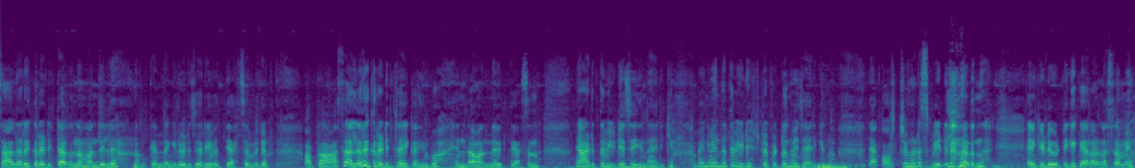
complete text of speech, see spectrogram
സാലറി ക്രെഡിറ്റ് ആകുന്ന മന്തിൽ നമുക്ക് എന്തെങ്കിലും ഒരു ചെറിയ വ്യത്യാസം വരും. അപ്പോൾ ആ സാലറി ക്രെഡിറ്റ് ആയി കഴിയുമ്പോൾ എന്താ വന്ന വ്യത്യാസം? ഞാൻ അടുത്ത വീഡിയോ ചെയ്യുന്നതായിരിക്കും. അപ്പോൾ ഇനി ഇന്നത്തെ വീഡിയോ ഇഷ്ടപ്പെട്ടു എന്ന് വിചാരിക്കുന്നു. ഞാൻ കുറച്ചും കൂടെ സ്പീഡിൽ നടന്ന് എനിക്ക് ഡ്യൂട്ടിക്ക് കയറാനുള്ള സമയം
